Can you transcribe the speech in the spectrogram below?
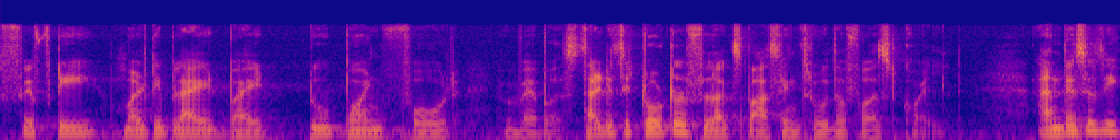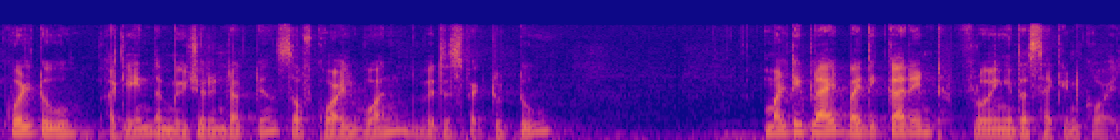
50 multiplied by 2.4 Webers. That is the total flux passing through the first coil. And this is equal to, again, the mutual inductance of coil 1 with respect to 2 multiplied by the current flowing in the second coil,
